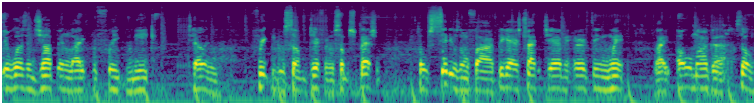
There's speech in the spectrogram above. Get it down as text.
It wasn't jumping like the freak Freaknik. Telling you, Freaknik was something different, was something special. Whole city was on fire, big ass traffic jam, and everything went like, oh my god. So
